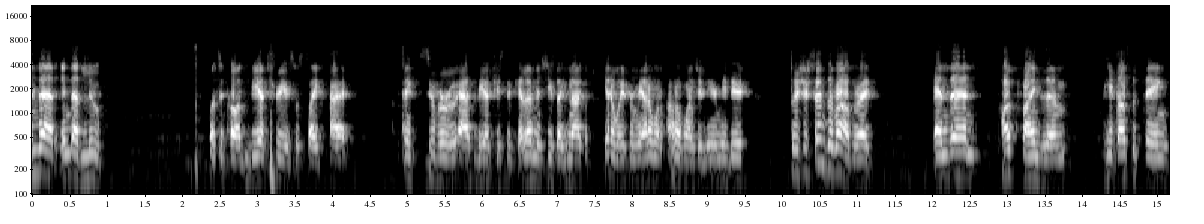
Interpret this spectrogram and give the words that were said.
in that in that loop, what's it called? Beatrice was like, I, I think Subaru asked Beatrice to kill him, and she's like, Nah, get away from me. I don't want I don't want you near me, dude. So she sends him out, right? And then Puck finds him. He does the thing.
